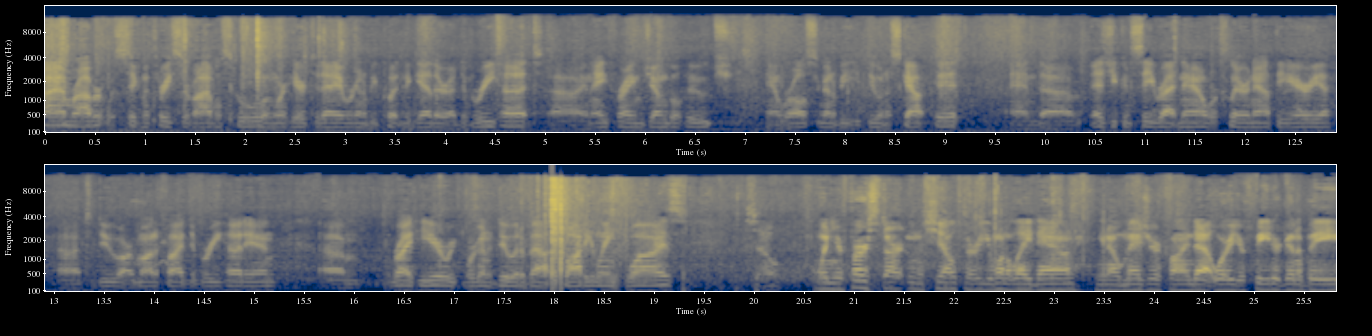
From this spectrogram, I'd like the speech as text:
Hi, I'm Robert with Sigma 3 Survival School, and we're here today. We're going to be putting together a debris hut, uh, an A-frame jungle hooch, and we're also going to be doing a scout pit. And uh, as you can see right now, we're clearing out the area uh, to do our modified debris hut in. Um, right here, we're going to do it about body length wise. So when you're first starting the shelter, you want to lay down, you know, measure, find out where your feet are going to be,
